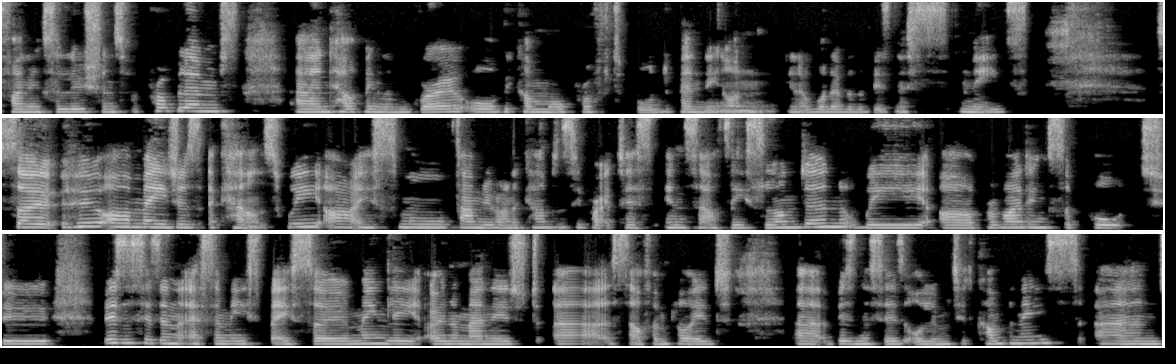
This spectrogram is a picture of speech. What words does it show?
finding solutions for problems and helping them grow or become more profitable depending on, you know, whatever the business needs. So, who are Majors Accounts? We are a small family run accountancy practice in Southeast London. We are providing support to businesses in the SME space, so mainly owner managed, uh, self employed uh, businesses or limited companies, and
